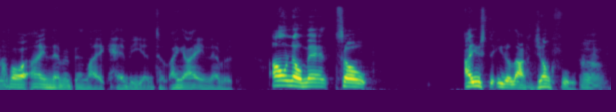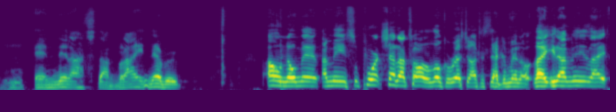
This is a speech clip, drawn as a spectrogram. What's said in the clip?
I've al- I ain't never been like heavy into like I ain't never. I don't know, man. So I used to eat a lot of junk food, Oh, mm-hmm. and then I stopped. But I ain't never. I don't know, man. I mean, support. Shout out to all the local restaurants in Sacramento. Like, you know what I mean? Like,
